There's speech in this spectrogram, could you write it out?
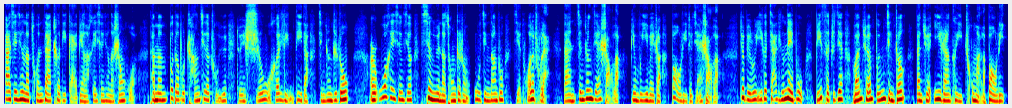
大猩猩的存在彻底改变了黑猩猩的生活，它们不得不长期的处于对食物和领地的竞争之中。而倭黑猩猩幸运的从这种物竞当中解脱了出来，但竞争减少了，并不意味着暴力就减少了。就比如一个家庭内部彼此之间完全不用竞争，但却依然可以充满了暴力。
